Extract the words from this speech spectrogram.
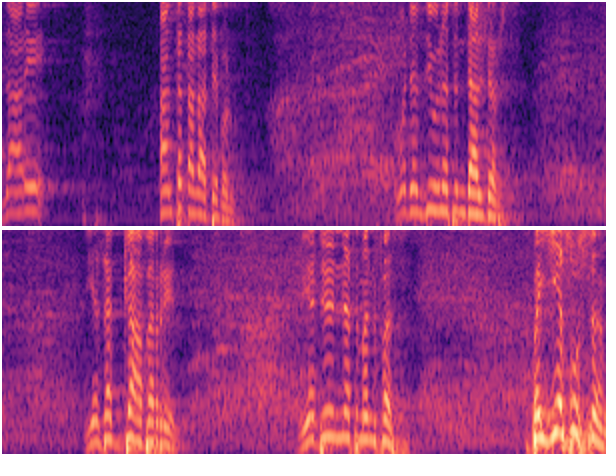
ዛሬ አንተ ጠላቴ በሉ ወደዚህ እውነት እንዳልደርስ የዘጋ በሬን የድህነት መንፈስ በኢየሱስ ስም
